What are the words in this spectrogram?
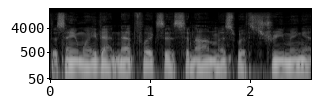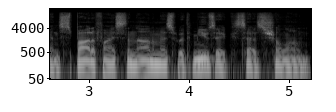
the same way that Netflix is synonymous with streaming and Spotify synonymous with music, says Shalom.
